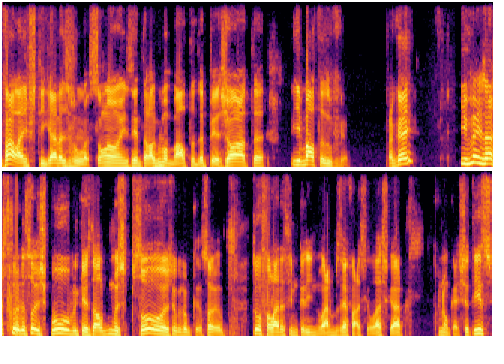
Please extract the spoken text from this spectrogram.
Vá lá investigar as relações entre alguma malta da PJ e a malta do governo. Ok? E veja as declarações públicas de algumas pessoas. Só, estou a falar assim um bocadinho no ar, mas é fácil lá chegar, porque não quer chatices.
